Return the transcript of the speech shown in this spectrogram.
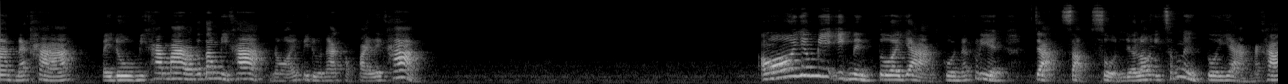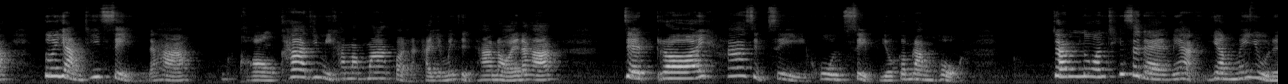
าก ๆ นะคะ ไปดูมีค่ามากแล้วก็ต้องมีค่าน้อยไปดูหน้าต่อไปเลยค่ะอ๋อ ยังมีอีกหนึ่งตัวอย่างกลัวนักเรียนจะสับสน เดี๋ยวลองอีกสักหนึ่งตัวอย่างนะคะ ตัวอย่างที่ 4 นะคะ ของค่าที่มีค่ามากๆก่อนนะคะ ยังไม่ถึงค่าน้อยนะคะ 754 คูณ 10 ยกกำลัง 6จำนวนที่แสดงเนี่ยยังไม่อยู่ใน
